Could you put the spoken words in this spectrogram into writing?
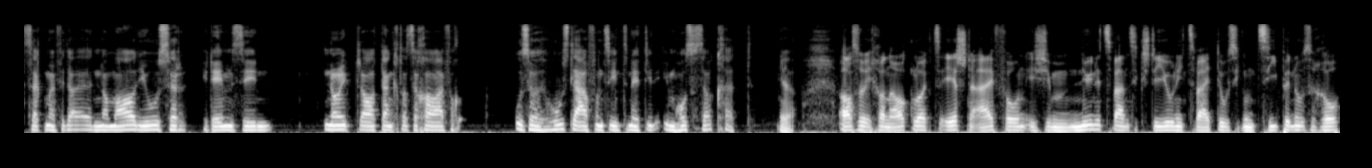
sag mal, für den normalen User in dem Sinn noch nicht daran denkt, dass er einfach aus dem Haus laufen und das Internet im Hosensack hat. Ja, also ich habe angeschaut, das erste iPhone ist im 29. Juni 2007 rausgekommen.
